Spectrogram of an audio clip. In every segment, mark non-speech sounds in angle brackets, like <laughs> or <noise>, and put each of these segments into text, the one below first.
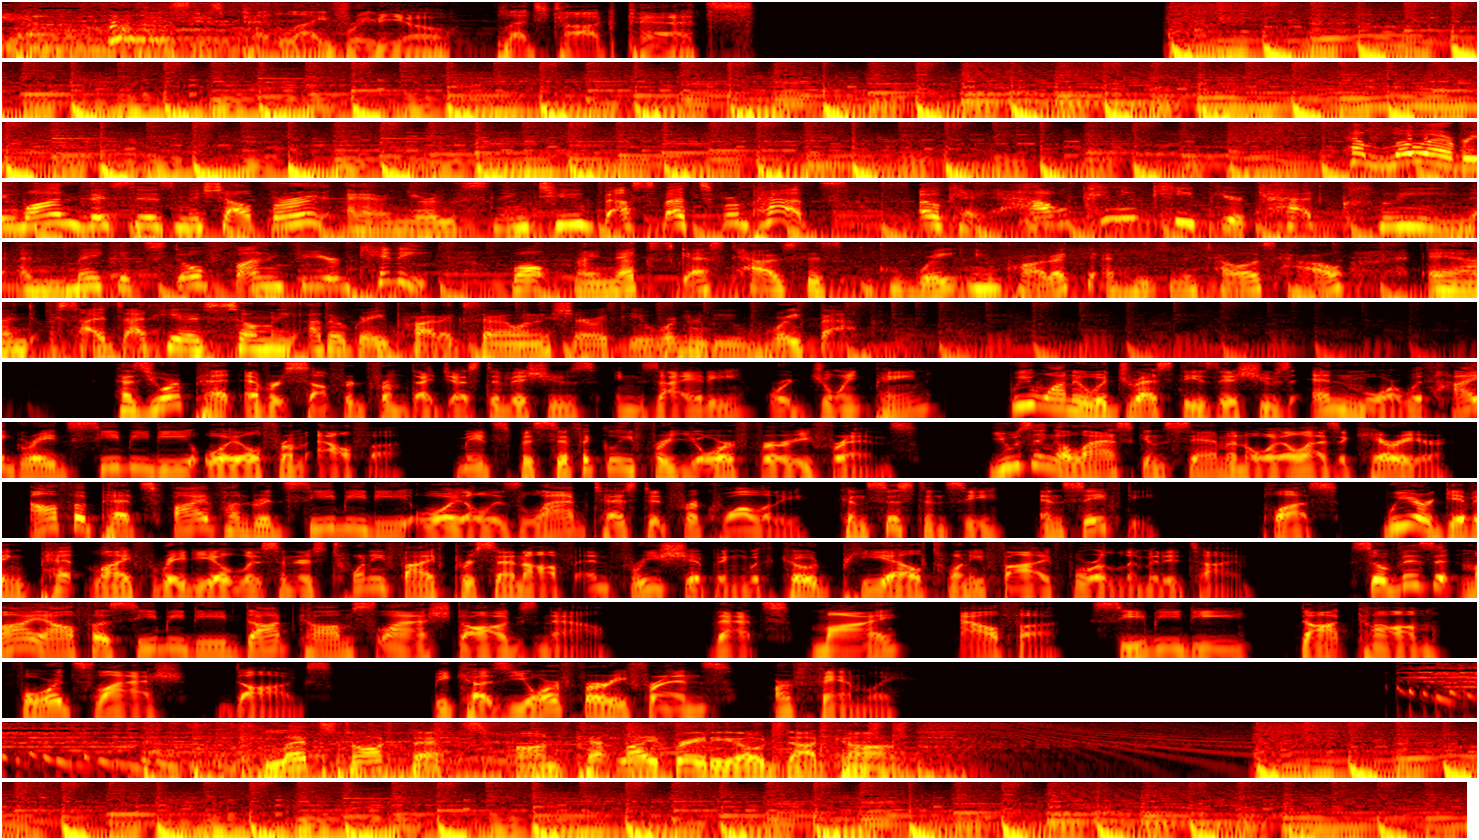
This is Pet Life Radio. Let's talk pets. Hello, everyone. This is Michelle Fern, and you're listening to Best Bets for Pets. Okay, how can you keep your cat clean and make it still fun for your kitty? Well, my next guest has this great new product, and he's going to tell us how. And besides that, he has so many other great products that I want to share with you. We're going to be right back. Has your pet ever suffered from digestive issues, anxiety, or joint pain? We want to address these issues and more with high grade CBD oil from Alpha, made specifically for your furry friends. Using Alaskan salmon oil as a carrier, Alpha Pet's 500 CBD oil is lab tested for quality, consistency, and safety. Plus, we are giving Pet Life Radio listeners 25% off and free shipping with code PL25 for a limited time. So visit myalphacbd.com slash dogs now. That's myalphacbd.com forward slash dogs. Because your furry friends are family. Let's Talk Pets on PetLifeRadio.com.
